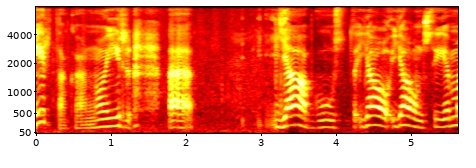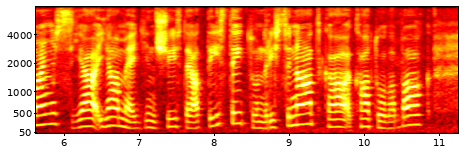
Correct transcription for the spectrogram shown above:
ir. Tā kā, nu, ir uh, jāapgūst jau, jaunas iemaņas, jā, jāmēģina šīs attīstīt un risināt, kā, kā to labāk. Uh,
